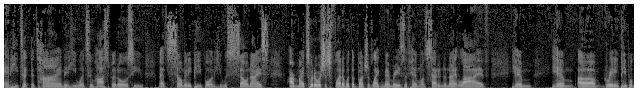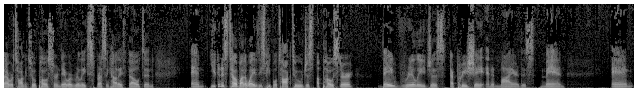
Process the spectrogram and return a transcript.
and he took the time and he went to hospitals. He met so many people and he was so nice. Our my twitter was just flooded with a bunch of like memories of him on saturday night live him him um, greeting people that were talking to a poster and they were really expressing how they felt. And and you can just tell by the way these people talk to just a poster they really just appreciate and admire this man. And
